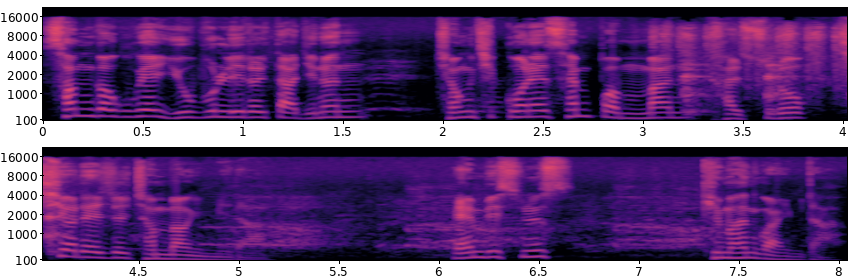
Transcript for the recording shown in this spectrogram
선거국의 유불리를 따지는 정치권의 셈법만 갈수록 치열해질 전망입니다. MBC 뉴스 김한과입니다.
